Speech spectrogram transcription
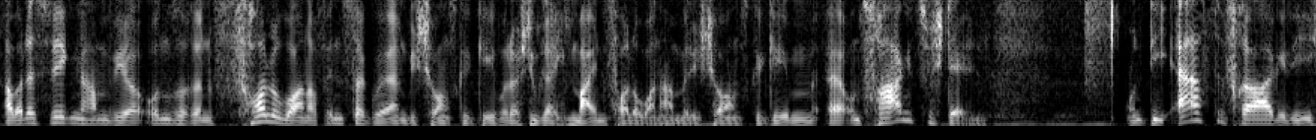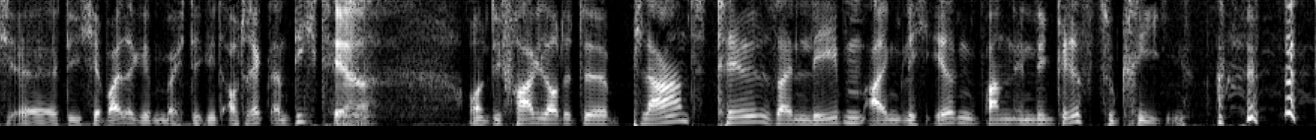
Aber deswegen haben wir unseren Followern auf Instagram die Chance gegeben, oder stimmt gar nicht, meinen Followern haben wir die Chance gegeben, äh, uns Fragen zu stellen. Und die erste Frage, die ich, äh, die ich hier weitergeben möchte, geht auch direkt an dich, Till. Ja. Und die Frage lautete, plant Till sein Leben eigentlich irgendwann in den Griff zu kriegen?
